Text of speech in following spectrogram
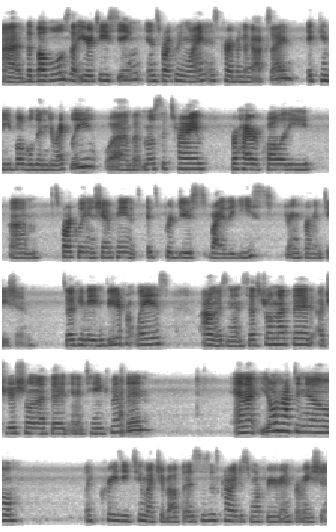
Uh, the bubbles that you're tasting in sparkling wine is carbon dioxide. It can be bubbled in directly, um, but most of the time for higher quality um, sparkling and champagne, it's, it's, produced by the yeast during fermentation. So it can be made in three different ways. Um, there's an ancestral method, a traditional method, and a tank method. And I, you don't have to know like crazy too much about this. This is kind of just more for your information.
